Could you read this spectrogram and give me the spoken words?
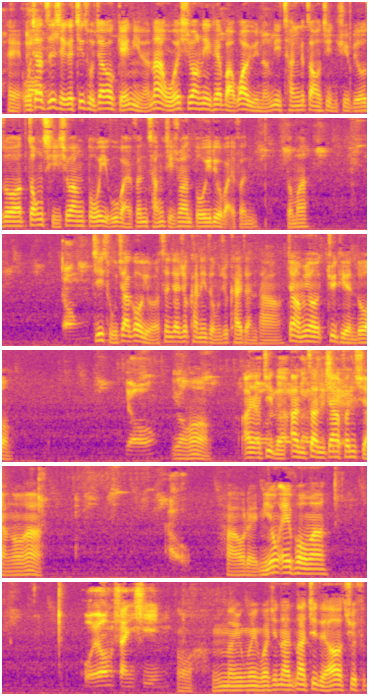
哦。嘿，我现在只是写个基础架构给你了，那我会希望你也可以把外语能力参照进去，比如说中期希望多一五百分，长期希望多一六百分，懂吗？懂。基础架构有了，剩下就看你怎么去开展它。这样有没有具体很多？有。有哦，哎呀，记得按赞加分享哦啊。好。好嘞，你用 Apple 吗？我用三星。哦，嗯那没关系，那那记得要去分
